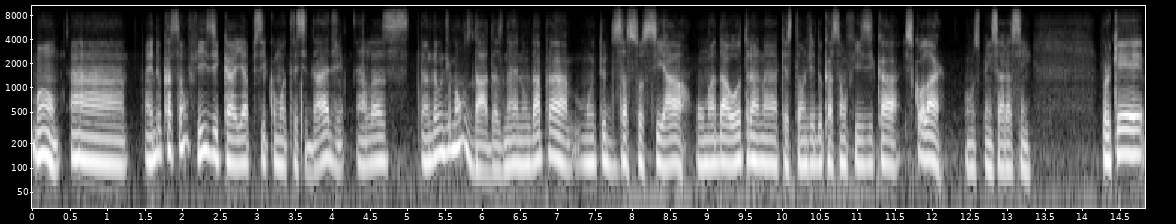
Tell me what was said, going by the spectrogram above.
Bom, a, a educação física e a psicomotricidade, elas andam de mãos dadas, né? Não dá para muito desassociar uma da outra na questão de educação física escolar, vamos pensar assim. Porque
